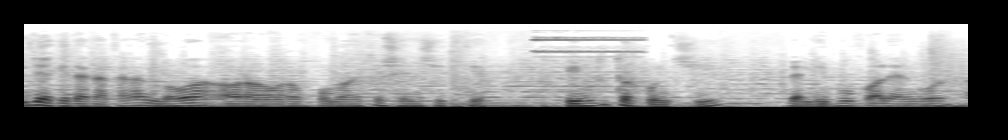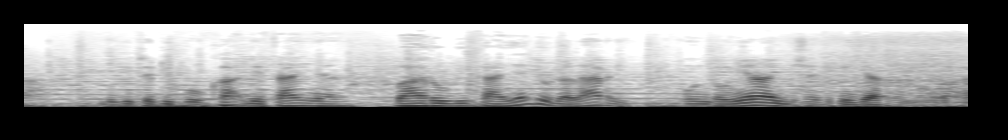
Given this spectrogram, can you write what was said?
Itu dia kita katakan bahwa orang-orang Pemalang itu sensitif. Pintu terkunci dan dibuka oleh anggota. Begitu dibuka ditanya, baru ditanya dia udah lari. Untungnya bisa dikejar sama.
